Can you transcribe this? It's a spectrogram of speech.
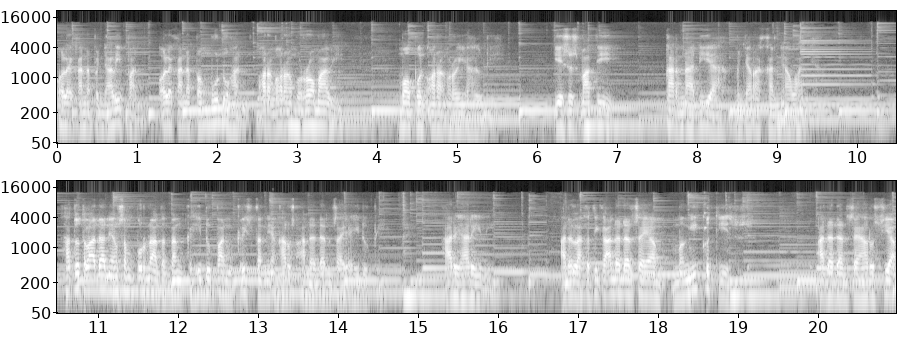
oleh karena penyalipan, oleh karena pembunuhan orang-orang Romawi maupun orang-orang Yahudi. Yesus mati karena Dia menyerahkan nyawanya. Satu teladan yang sempurna tentang kehidupan Kristen yang harus Anda dan saya hidupi hari-hari ini adalah ketika Anda dan saya mengikuti Yesus. Anda dan saya harus siap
